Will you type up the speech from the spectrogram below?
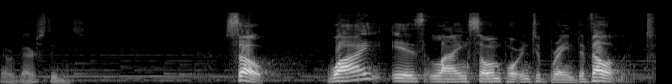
they were better students. So, why is lying so important to brain development?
